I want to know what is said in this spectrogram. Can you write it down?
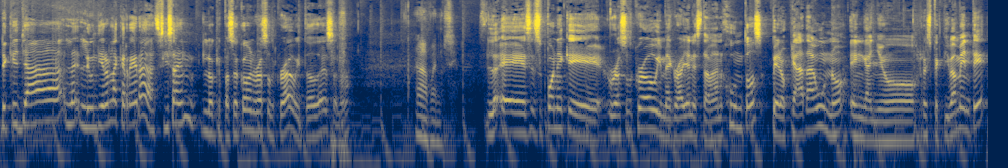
De que ya le, hundieron la carrera. Sí saben lo que pasó con Russell Crowe y todo eso, ¿no? Ah, bueno, sí. Eh, se supone que Russell Crowe y Meg Ryan estaban juntos, pero cada uno engañó respectivamente.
